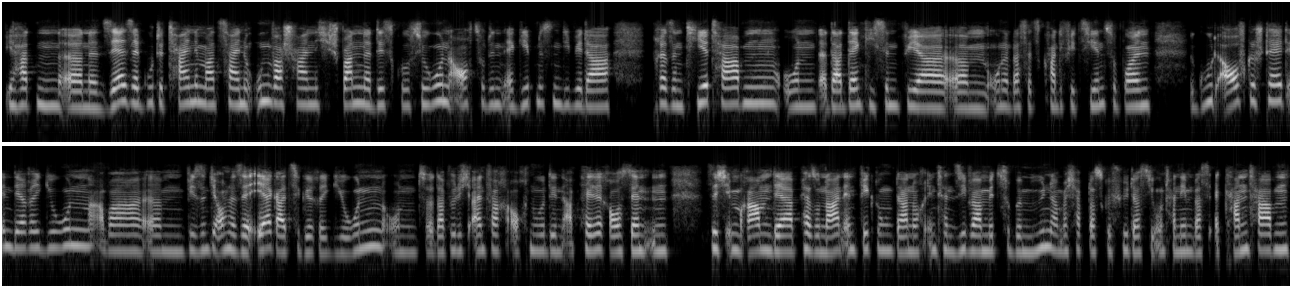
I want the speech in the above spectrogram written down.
Wir hatten äh, eine sehr, sehr gute Teilnehmerzahl, eine unwahrscheinlich spannende Diskussion auch zu den Ergebnissen, die wir da präsentiert haben. Und äh, da denke ich, sind wir, ähm, ohne das jetzt quantifizieren zu wollen, gut aufgestellt in der Region. Aber ähm, wir sind ja auch eine sehr ehrgeizige Region und da würde ich einfach auch nur den Appell raussenden, sich im Rahmen der Personalentwicklung da noch intensiver mit zu bemühen. Aber ich habe das Gefühl, dass die Unternehmen das erkannt haben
